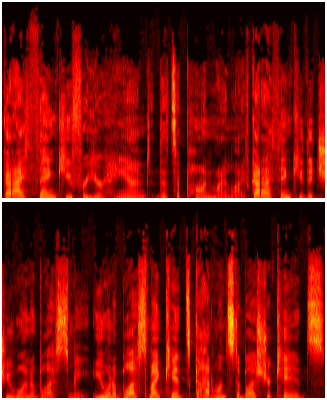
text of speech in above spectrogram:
God, I thank you for your hand that's upon my life. God, I thank you that you want to bless me. You want to bless my kids. God wants to bless your kids.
